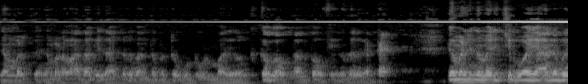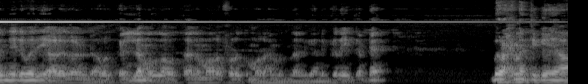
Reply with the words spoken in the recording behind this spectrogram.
നമ്മൾക്ക് നമ്മുടെ മാതാപിതാക്കൾ ബന്ധപ്പെട്ട കൂട്ടുകുടുംബാദികൾക്ക് അള്ളാഹുത്താല തോഫിക്ക് നൽകട്ടെ നമ്മളിൽ നിന്ന് മരിച്ചുപോയ അനവധി നിരവധി ആളുകളുണ്ട് അവർക്കെല്ലാം അള്ളാഹുത്താല മറഫുറത്തും റഹ്മത്ത് നൽകി അനുഗ്രഹിക്കട്ടെ برحمتك يا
